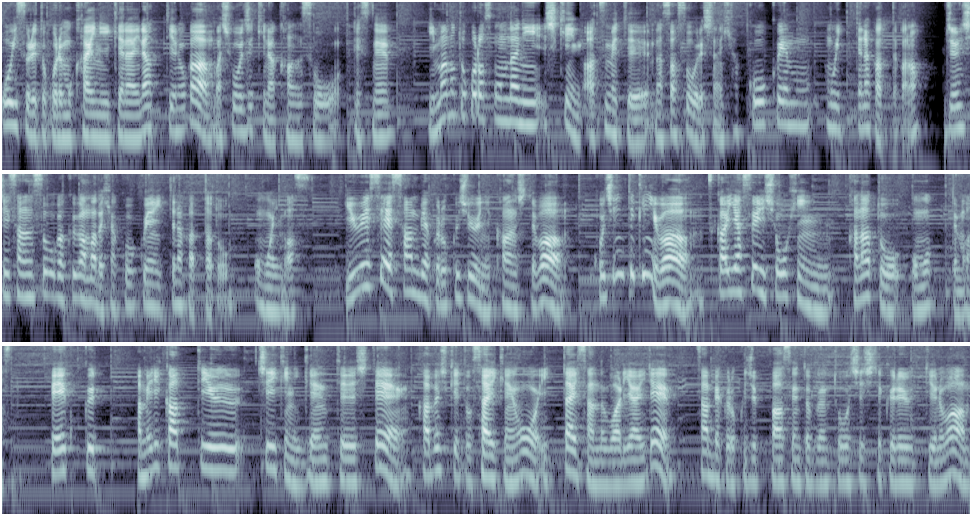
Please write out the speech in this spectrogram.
おいそれとこれも買いに行けないなっていうのが、まあ、正直な感想ですね。今のところそんなに資金集めてなさそうでしたね。100億円もいってなかったかな。純資産総額がまだ100億円いってなかったと思います。USA360 に関しては、個人的には使いやすい商品かなと思ってます。米国、アメリカっていう地域に限定して、株式と債券を1対3の割合で360%分投資してくれるっていうのは、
